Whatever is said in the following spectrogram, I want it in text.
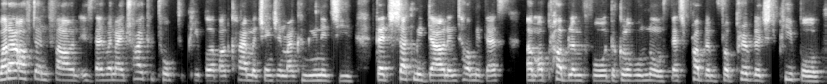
what I often found is that when I try to talk to people about climate change in my community, that shut me down and tell me that's um, a problem for the global north, that's a problem for privileged people,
